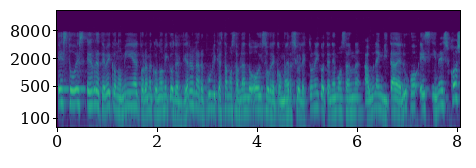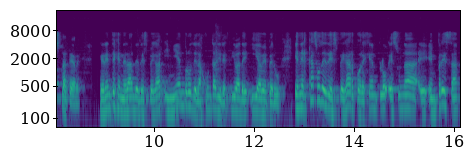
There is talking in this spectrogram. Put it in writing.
Esto es RTV Economía, el programa económico del Diario de la República. Estamos hablando hoy sobre comercio electrónico. Tenemos a una, invitada de lujo, es Inés Hostater, gerente general de Despegar y miembro de la Junta Directiva de IAB Perú. En el caso de Despegar, por ejemplo, es una eh, empresa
